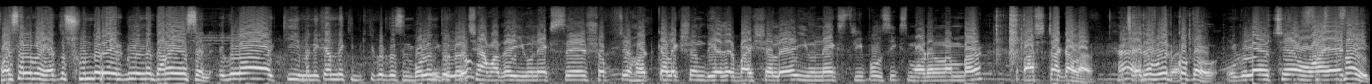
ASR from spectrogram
ফয়সাল ভাই এত সুন্দর এগুলো নিয়ে দাঁড়াই আছেন এগুলো কি মানে কেমনে কি বিক্রি করতেছেন বলেন তো এগুলো হচ্ছে আমাদের ইউনেক্সের সবচেয়ে হট কালেকশন দুই হাজার বাইশ সালে Yonex triple six model number পাঁচটা কালার আচ্ছা, এটা weight কত? এগুলো হচ্ছে ওয়েট 65?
